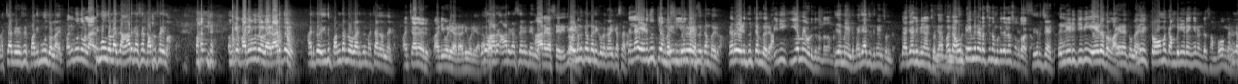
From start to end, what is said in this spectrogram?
മച്ചാന്റെ വ്യൂവേഴ്സ് പതിമൂന്ന് തൊള്ളായിരം. പതിമൂന്ന് തൊള്ളായിരം. പതിമൂന്ന് തൊള്ളായിരം ആറ് കസേര ഡബിൾ ഫ്രെയിമാ ഓക്കെ പതിമൂന്ന് തൊള്ളായിരം. അടുത്തത്. അടുത്തത് ഇത് പന്ത്രണ്ട് ഡോളായിരുന്നു മച്ചാൻ തന്നേക്കാം. മച്ചാനെ വരും. അടിപൊളിയാണ് അടിപൊളിയാണ്. ആറ് ആറ് കസേര ആറ് കസേര. ഇത് എഴുന്നൂറ്റമ്പത് രൂപ കൊടുക്കാം ഈ കസേര. ഇതെല്ലാം എഴുന്നൂറ്റമ്പത് എഴുന്നൂറ്റമ്പത് രൂപ വേറെ എഴുന്നൂറ്റമ്പത് രൂപ. ഇനി ഇ എം ഐ കൊടുക്കുന്നുണ്ടോ നമ്മൾ ഇ എം ഐ ഉണ്ട്. ബജാജ് ഫിനാൻസ് ഉണ്ട്. ബജാജ് ഫിനാൻസ് ഉണ്ട്. അപ്പം ഡൗൺ പേയ്മെന്റ് അടച്ച് നമുക്ക് ഇതെല്ലാം സ്വന്തമാക്കാം. തീർച്ചയായിട്ടും. L E D T V ഏഴ് തൊള്ളായിരം. ഏഴ് തൊള്ളായിരം. ഇത് ക്രോമ കമ്പനിയുടെ എങ്ങനെയുണ്ട്? സംഭവം നല്ല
